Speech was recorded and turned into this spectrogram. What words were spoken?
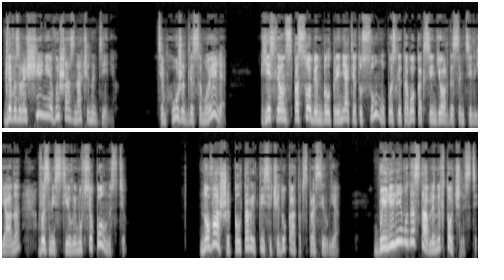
для возвращения вышеозначенных денег. Тем хуже для Самуэля, если он способен был принять эту сумму после того, как сеньор де Сантильяна возместил ему все полностью. — Но ваши полторы тысячи дукатов, — спросил я, — были ли ему доставлены в точности?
